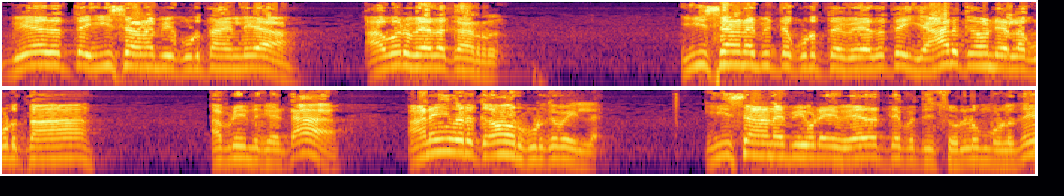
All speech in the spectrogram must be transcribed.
வேதத்தை ஈசா நபி கொடுத்தான் இல்லையா? அவர் வேதக்காரர். ஈசா நபிட்ட கொடுத்த வேதத்தை யாருக்காக வேண்டி எல்லாம் கொடுத்தான்? அப்படின்னு கேட்டா அனைவருக்காகவும் அவர் கொடுக்கவே இல்லை. ஈசா நபியுடைய வேதத்தை பத்தி சொல்லும் பொழுது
